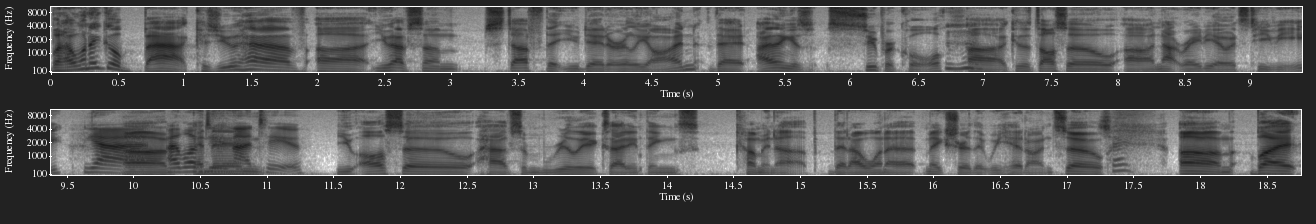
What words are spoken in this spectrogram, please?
but I want to go back because you have uh, you have some stuff that you did early on that I think is super cool because Mm-hmm. it's also uh, not radio, it's TV. Yeah, Um, I love doing that too. You also have some really exciting things coming up that I want to make sure that we hit on. So, Sure. Um, but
